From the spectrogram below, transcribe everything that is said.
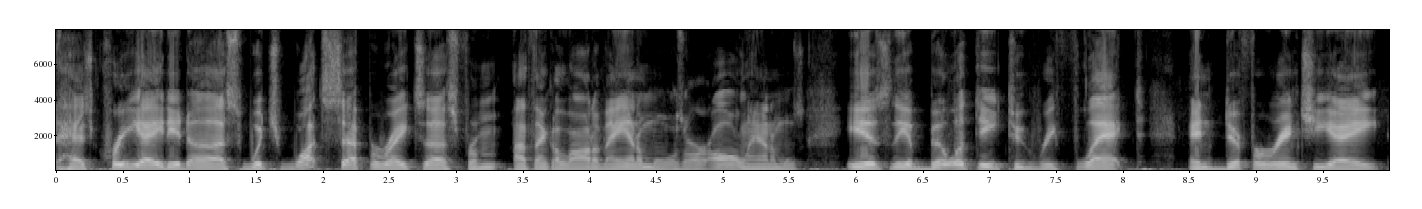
has created us, which what separates us from I think a lot of animals or all animals is the ability to reflect and differentiate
